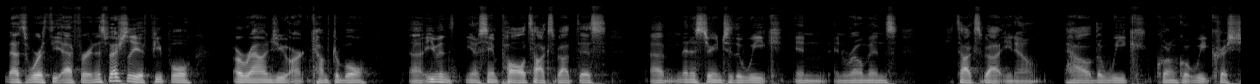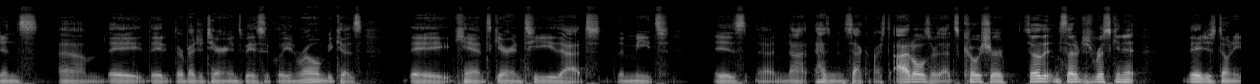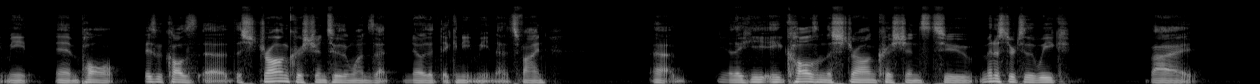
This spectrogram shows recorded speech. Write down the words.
that's worth the effort, and especially if people around you aren't comfortable. Uh, even you know St. Paul talks about this uh, ministering to the weak in in Romans. He talks about you know how the weak, quote unquote, weak Christians, um, they they they're vegetarians basically in Rome because they can't guarantee that the meat is uh, not hasn't been sacrificed to idols or that's kosher. So that instead of just risking it, they just don't eat meat. And Paul basically calls uh, the strong Christians who are the ones that know that they can eat meat and that's fine. Uh, you know, they, he he calls on the strong Christians to minister to the weak by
